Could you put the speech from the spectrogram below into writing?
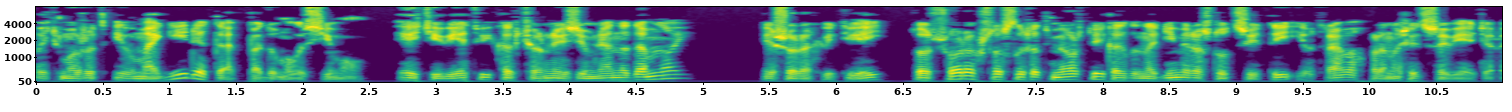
«Быть может, и в могиле так», — подумалось ему, — «эти ветви, как черная земля надо мной?» И шорох ветвей, тот шорох, что слышат мертвые, когда над ними растут цветы и в травах проносится ветер.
